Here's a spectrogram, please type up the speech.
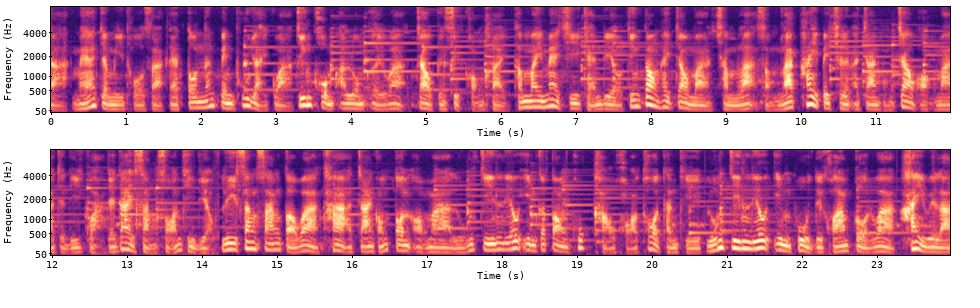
จา แม้จะมีโทสะแต่ตนนั้นเป็นผู้ใหญ่กว่า จึงข่มอารมณ์เอ่ยว่าเจ้าเป็นสิทธิ์ของใครทำไมแม่ชีแขนเดียว จึงต้องให้เจ้ามาชำระสำนักให้ไปเชิญอาจารย์ของเจ้าออกมาจะดีกว่าจะได้สั่งสอนทีเดียว ลีซังซังต่อว่าถ้าอาจารย์ของตนออกมา หลวงจีนเลี้ยวอิมก็ต้องคุกเข่าขอโทษทันที หลวงจีนเลี้ยวอิมพูดด้วยความโกรธว่าให้เวลา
